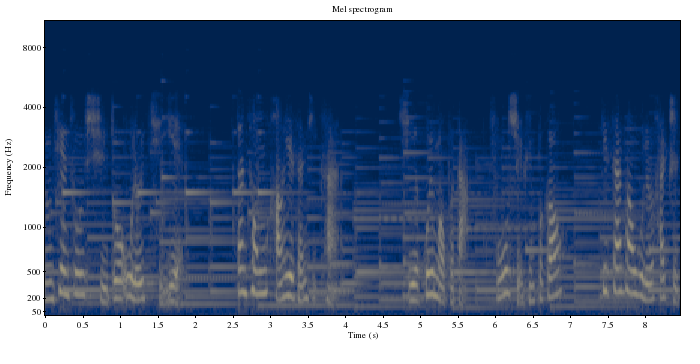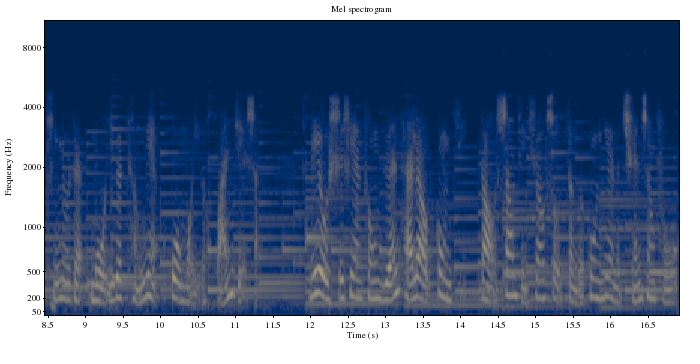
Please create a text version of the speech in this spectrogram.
涌现出许多物流企业。但从行业整体看，企业规模不大，服务水平不高，第三方物流还只停留在某一个层面或某一个环节上，没有实现从原材料供给到商品销售整个供应链的全程服务，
